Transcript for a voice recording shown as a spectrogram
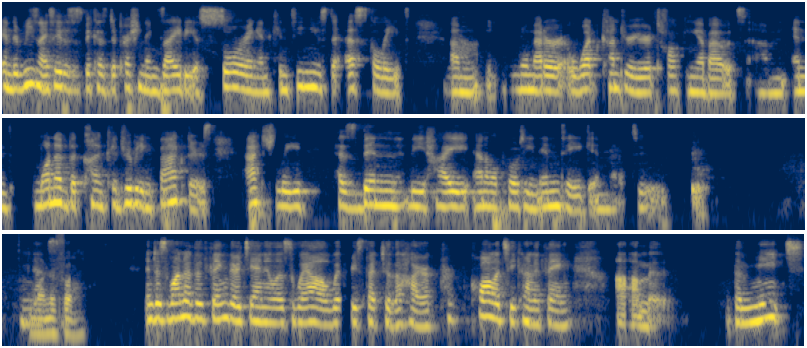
and the reason i say this is because depression anxiety is soaring and continues to escalate um, no matter what country you're talking about um, and one of the con- contributing factors actually has been the high animal protein intake in that too. Wonderful. And just one other thing there daniel as well with respect to the higher quality kind of thing um, the meat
